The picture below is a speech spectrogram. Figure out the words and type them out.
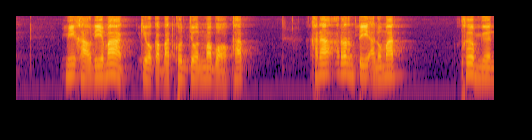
2568 มีข่าวดีมากเกี่ยวกับบัตรคนจนมาบอกครับ คณะรัฐมนตรีอนุมัติ เพิ่มเงิน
